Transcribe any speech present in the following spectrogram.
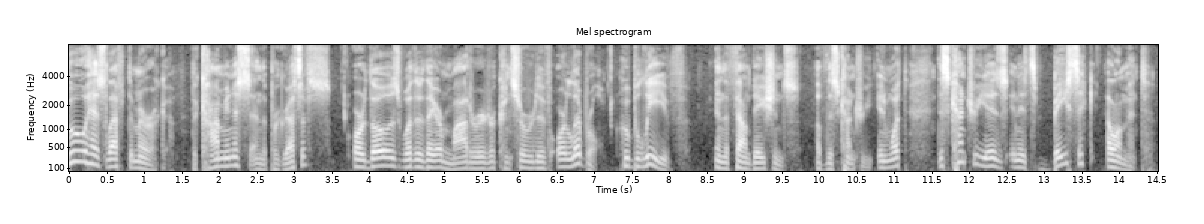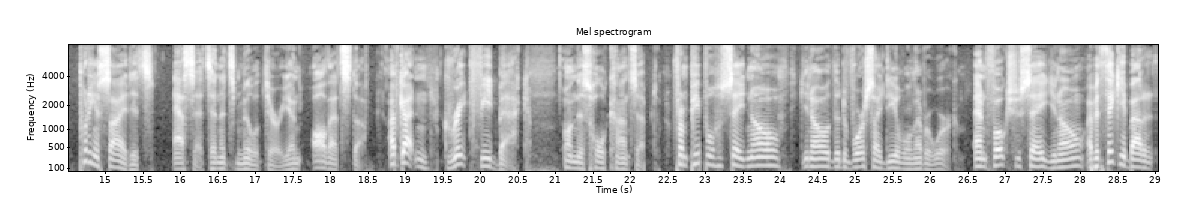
Who has left America? The communists and the progressives? Or those, whether they are moderate or conservative or liberal, who believe in the foundations of this country, in what this country is in its basic element, putting aside its assets and its military and all that stuff. I've gotten great feedback on this whole concept from people who say, no, you know, the divorce idea will never work. And folks who say, you know, I've been thinking about it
